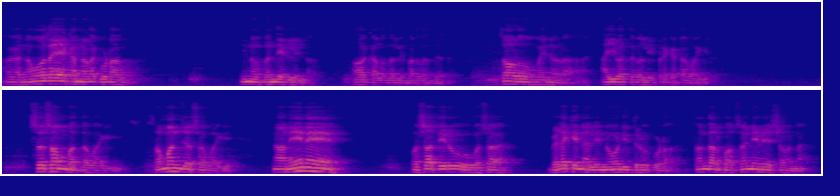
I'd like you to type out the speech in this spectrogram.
ಆಗ ನವೋದಯ ಕನ್ನಡ ಕೂಡ ಇನ್ನೂ ಬಂದಿರಲಿಲ್ಲ ಆ ಕಾಲದಲ್ಲಿ ಬರೆದದ್ದು ಸಾವಿರದ ಒಂಬೈನೂರ ಐವತ್ತರಲ್ಲಿ ಪ್ರಕಟವಾಗಿರೋದು ಸುಸಂಬದ್ಧವಾಗಿ ಸಮಂಜಸವಾಗಿ. ನಾನೇನೇ ಹೊಸ ತಿರುವು ಹೊಸ ಬೆಳಕಿನಲ್ಲಿ ನೋಡಿದರೂ ಕೂಡ ಸಂದರ್ಭ ಸನ್ನಿವೇಶವನ್ನು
